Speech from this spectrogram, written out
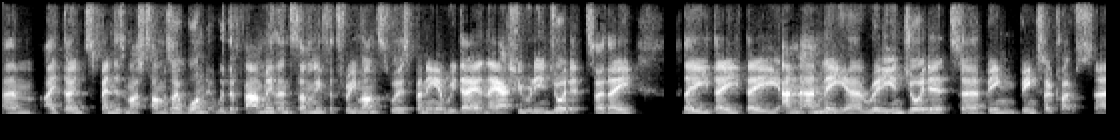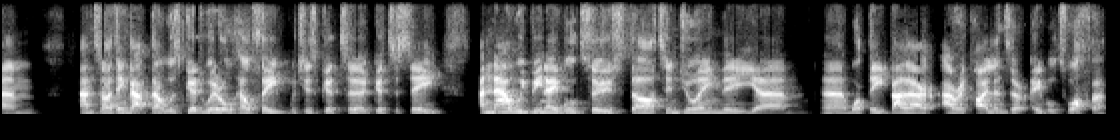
um, I don't spend as much time as I want with the family. And then suddenly for three months, we're spending every day, and they actually really enjoyed it. So they, they, they, they, and and me uh, really enjoyed it uh, being being so close. Um, and so I think that that was good. We're all healthy, which is good to good to see. And now we've been able to start enjoying the um, uh, what the Balearic Islands are able to offer.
